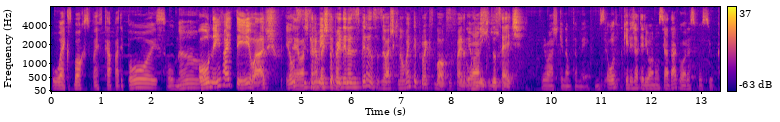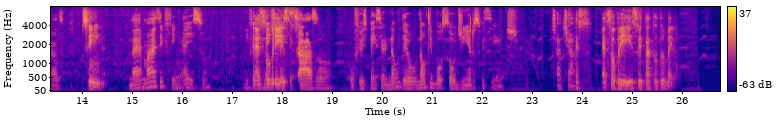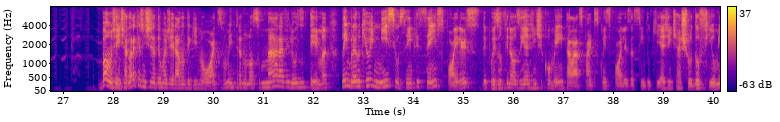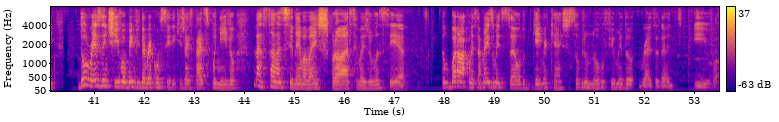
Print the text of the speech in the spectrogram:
O Xbox vai ficar pra depois, ou não. Ou nem vai ter, eu acho. Eu, É, eu que sinceramente, tô ter, perdendo as esperanças. Eu acho que não vai ter pro Xbox o, final, Eu remake acho. do 7. Eu acho que não também. Não sei- Ou porque eles já teriam anunciado agora, se fosse o caso. Sim. Né? Mas, enfim, é isso. Infelizmente, É nesse isso. caso, o Phil Spencer não deu, não desembolsou o dinheiro suficiente. Chateado. É, é sobre isso e tá tudo bem. Bom, gente, agora que a gente já deu uma geral no The Game Awards, vamos entrar no nosso maravilhoso tema. Lembrando que o início sempre sem spoilers. Depois no finalzinho a gente comenta lá as partes com spoilers assim do que a gente achou do filme. Do Resident Evil Bem-vindo a Raccoon City, que já está disponível na sala de cinema mais próxima de você. Então bora lá começar mais uma edição do GamerCast sobre o novo filme do Resident Evil.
